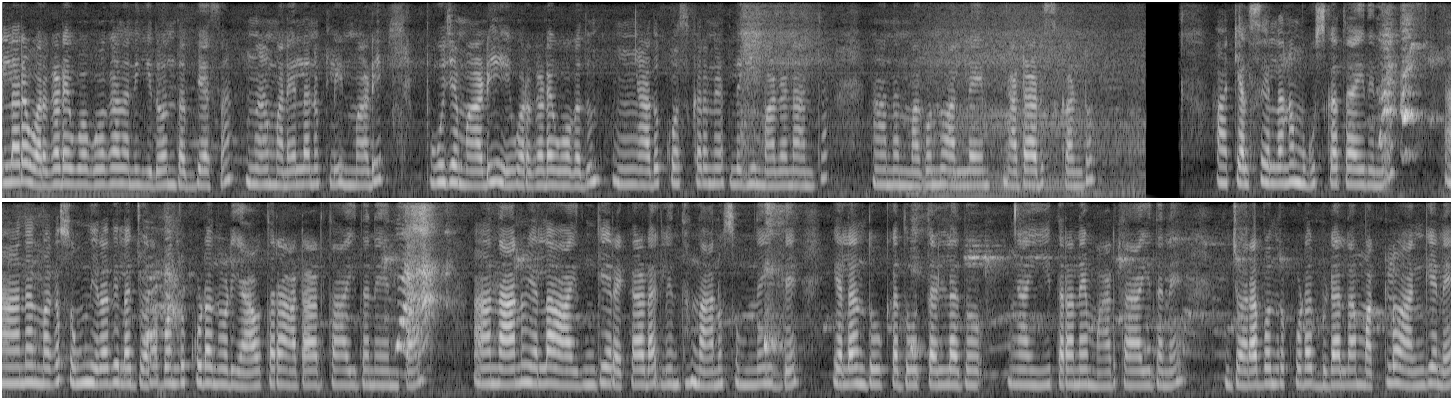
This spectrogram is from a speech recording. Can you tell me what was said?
ಎಲ್ಲರ ಹೊರಗಡೆ ಹೋಗುವಾಗ ನನಗೆ ಇದೊಂದು ಅಭ್ಯಾಸ. ಮನೆಯೆಲ್ಲನೂ ಕ್ಲೀನ್ ಮಾಡಿ ಪೂಜೆ ಮಾಡಿ ಹೊರಗಡೆ ಹೋಗೋದು. ಅದಕ್ಕೋಸ್ಕರನೇ ಅತ್ಲಗಿ ಮಾಡೋಣ ಅಂತ ನನ್ನ ಮಗನೂ ಅಲ್ಲೇ ಆಟ ಆಡಿಸ್ಕೊಂಡು, ಆ, ಕೆಲಸ ಎಲ್ಲನೂ ಮುಗಿಸ್ಕೊತಾ ಇದ್ದೀನಿ. ನನ್ನ ಮಗ ಸುಮ್ಮನೆ ಇರೋದಿಲ್ಲ, ಜ್ವರ ಬಂದರೂ ಕೂಡ ನೋಡಿ ಯಾವ ಥರ ಆಟ ಆಡ್ತಾ ಇದ್ದಾನೆ ಅಂತ. ನಾನು ಎಲ್ಲ ಹಿಂಗೆ ರೆಕಾರ್ಡ್ ಆಗಲಿ ಅಂತ ನಾನು ಸುಮ್ಮನೆ ಇದ್ದೆ. ಎಲ್ಲ ದೂಕೋದು, ತಳ್ಳೋದು ಈ ಥರನೇ ಮಾಡ್ತಾ ಇದ್ದಾನೆ. ಜ್ವರ ಬಂದರೂ ಕೂಡ ಬಿಡಲ್ಲ ಮಕ್ಕಳು ಹಂಗೇ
